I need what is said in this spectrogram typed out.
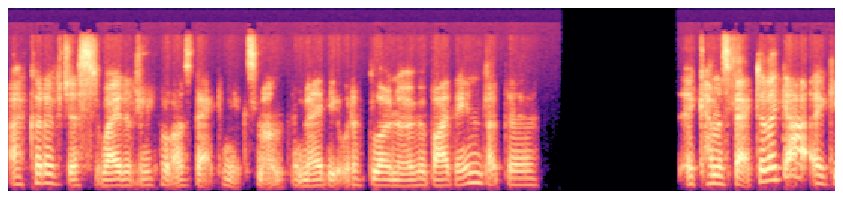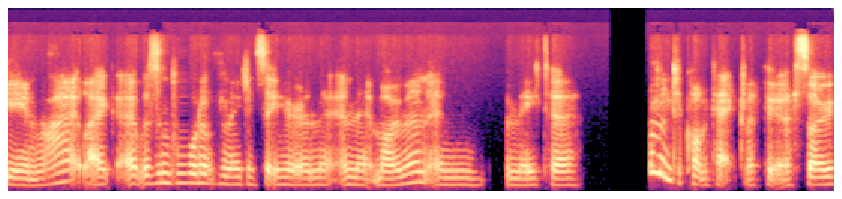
I could have just waited until I was back next month and maybe it would have blown over by then. But the it comes back to the gut again, right? Like it was important for me to see her in that in that moment and for me to come into contact with her. So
